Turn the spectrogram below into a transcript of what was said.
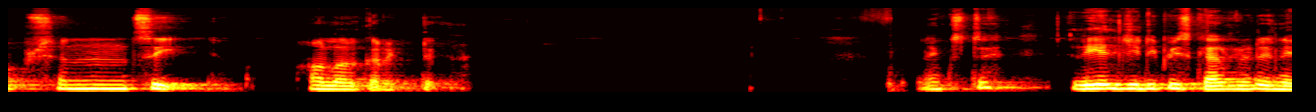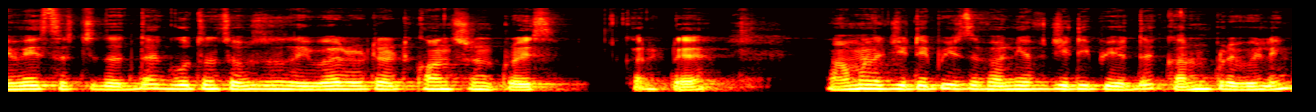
option C all are correct next real GDP is calculated in a way such that the goods and correct normal GDP is the value of GDP at the current prevailing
